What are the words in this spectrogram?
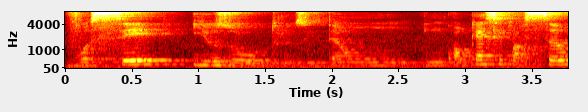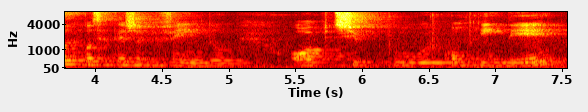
você e os outros. Então, em qualquer situação que você esteja vivendo, opte por compreender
